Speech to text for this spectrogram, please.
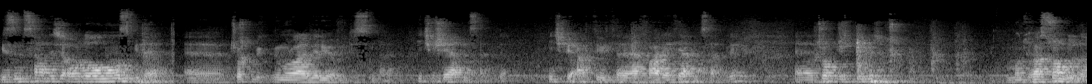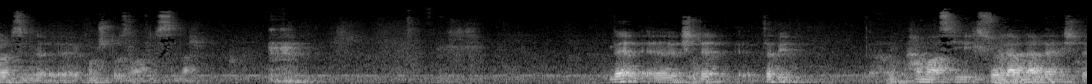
Bizim sadece orada olmamız bile e, çok büyük bir moral veriyor Filistinlere. Hiçbir şey yapmasak bile, hiçbir aktivite veya faaliyet yapmasak bile e, çok ciddi bir motivasyon duydular bizimle e, konuştukları zaman Filistinler. Ve e, işte e, tabii Hamasi söylemlerle işte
